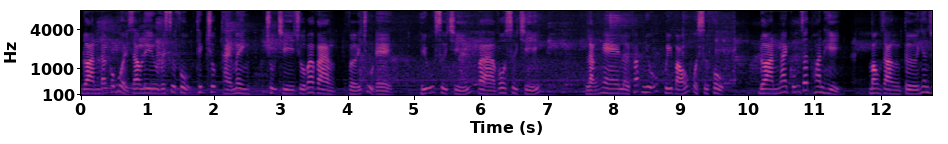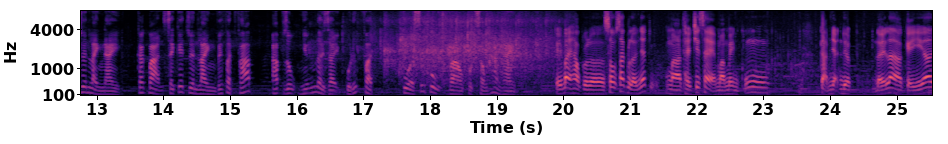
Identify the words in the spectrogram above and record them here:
đoàn đã có buổi giao lưu với sư phụ Thích Trúc Thái Minh, trụ trì chùa Ba Vàng với chủ đề Hữu sư trí và vô sư trí. Lắng nghe lời pháp nhũ quý báu của sư phụ, đoàn ai cũng rất hoan hỉ, mong rằng từ nhân duyên lành này, các bạn sẽ kết duyên lành với Phật pháp, áp dụng những lời dạy của Đức Phật, của sư phụ vào cuộc sống hàng ngày. Cái bài học ờ, sâu sắc lớn nhất mà thầy chia sẻ mà mình cũng cảm nhận được đấy là cái ờ,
